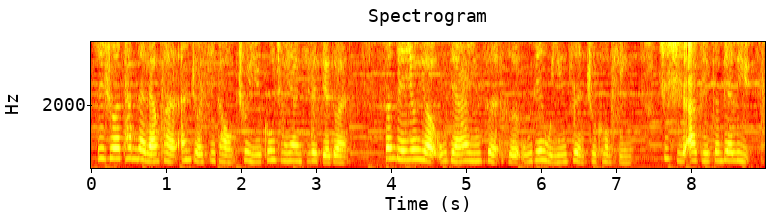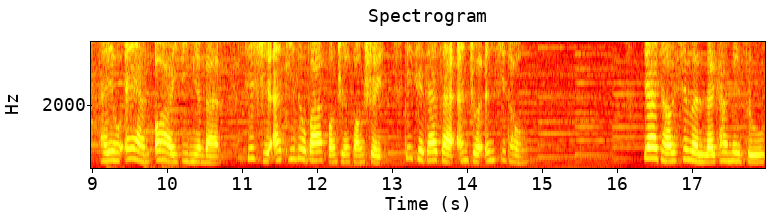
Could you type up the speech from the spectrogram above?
据说他们的两款安卓系统处于工程样机的阶段，分别拥有五点二英寸和五点五英寸触控屏，支持二 K 分辨率，采用 AMOLED 面板，支持 IP 六八防尘防水。并且搭载安卓 N 系统。第二条新闻来看，魅族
